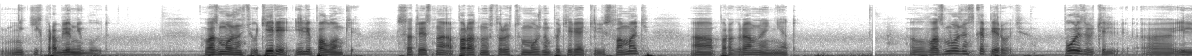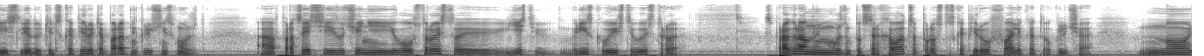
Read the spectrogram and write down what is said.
никаких проблем не будет. Возможность утери или поломки. Соответственно, аппаратное устройство можно потерять или сломать, а программное нет. Возможность скопировать. Пользователь э, или исследователь скопировать аппаратный ключ не сможет, а в процессе изучения его устройства есть риск вывести его из строя. С программными можно подстраховаться, просто скопировав файлик этого ключа, но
